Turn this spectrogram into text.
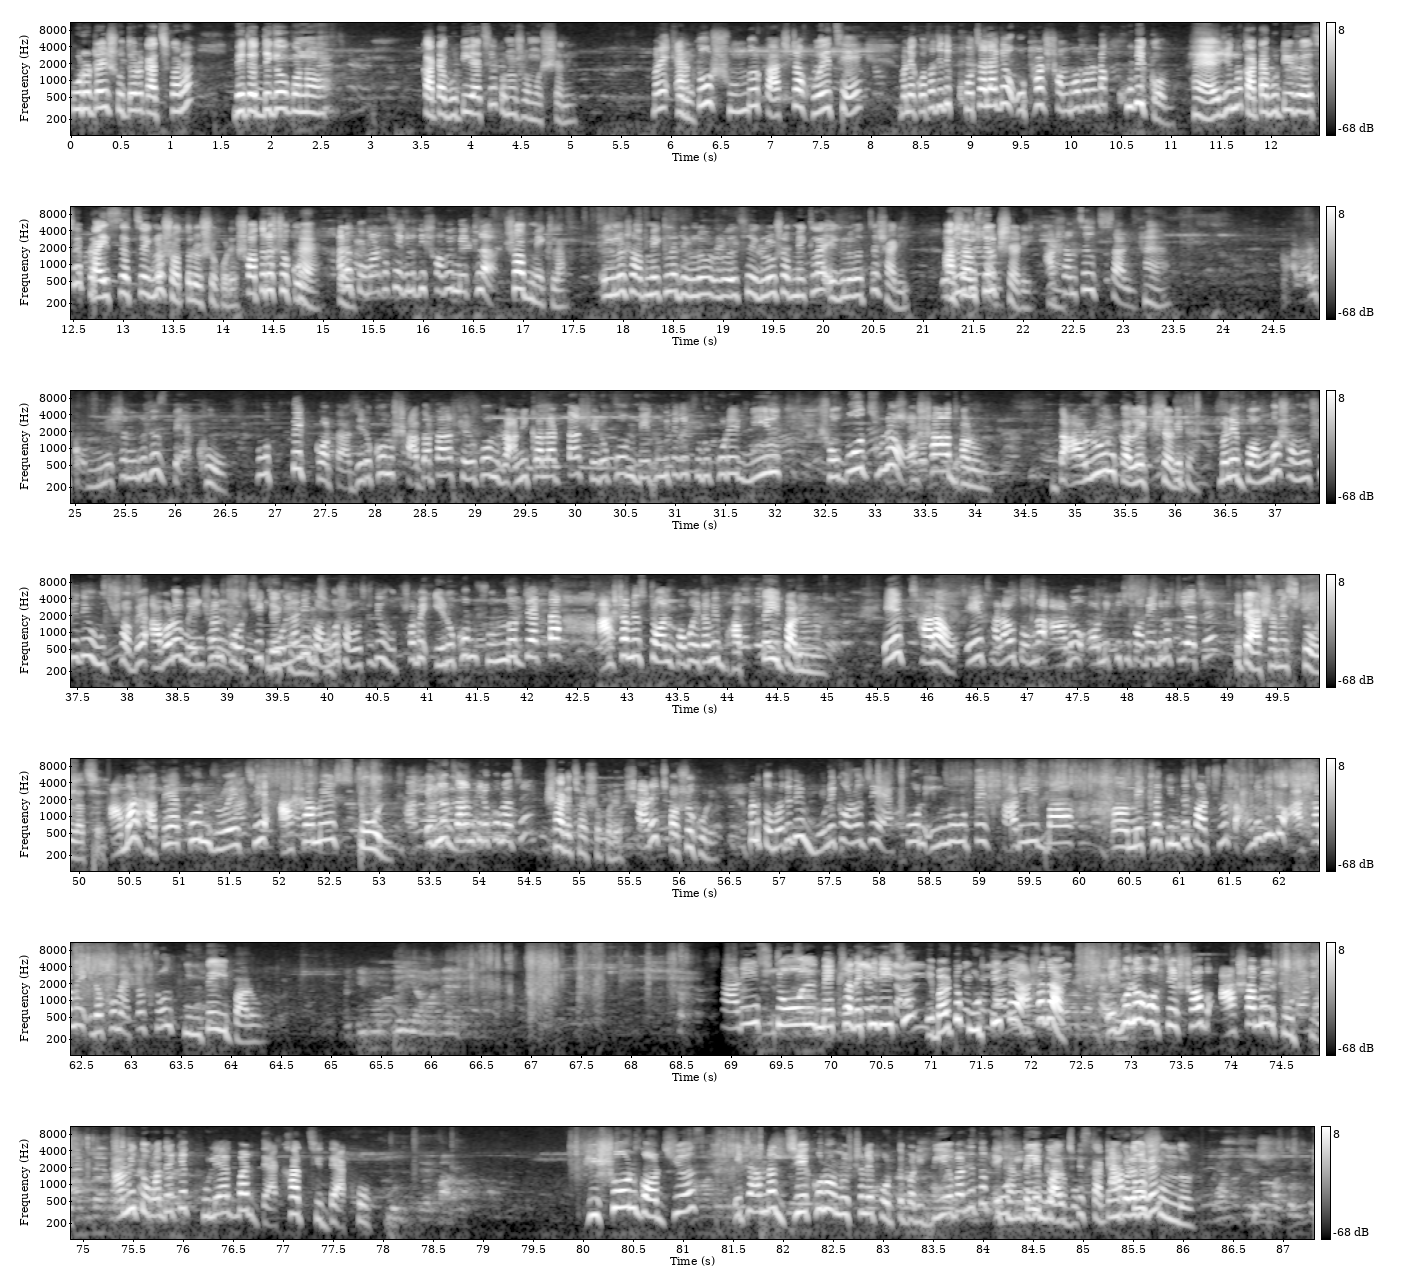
পুরোটাই সুতোর কাজ করা। ভেতর দিকেও কোনো কাটাবুটি আছে কোনো সমস্যা নেই। মানে এত সুন্দর কাজটা হয়েছে মানে কোথাও যদি খোঁচা লাগে ওঠার সম্ভাবনাটা খুবই কম। হ্যাঁ এই জন্য কাটাবুটি রয়েছে। প্রাইস যাচ্ছে এগুলো সতেরোশো করে। সতেরোশো করে? হ্যাঁ আরে হ্যাঁ। তোমার কাছে এগুলো কি সবই মেখলা? সব মেখলা। এগুলো সব মেখলা যেগুলো রয়েছে এগুলো সব মেখলা। এগুলো হচ্ছে শাড়ি। আসাম সিল্ক শাড়ি। আসাম সিল্ক শাড়ি। হ্যাঁ। কালার কম্বিনেশনগুলো জাস্ট দেখো প্রত্যেক কটা যেরকম সাদাটা সেরকম রানী কালারটা সেরকম বেগুনি থেকে শুরু করে নীল সবুজ মানে অসাধারণ। দারুণ কালেকশন এটা। মানে বঙ্গ সংস্কৃতি উৎসবে আবারও মেনশন করছি কল্যাণী বঙ্গ সংস্কৃতি উৎসবে এরকম সুন্দর যে একটা আসামের স্টল পাবো এটা আমি ভাবতেই পারিনি। এছাড়াও এছাড়াও তোমরা আরও অনেক কিছু পাবে। এগুলো কি আছে? এটা আসামের স্টোল আছে। আমার হাতে এখন রয়েছে আসামের স্টোল। এগুলোর দাম কীরকম আছে? সাড়ে ছশো করে। সাড়ে ছশো করে। মানে তোমরা যদি মনে করো যে এখন এই মুহূর্তে শাড়ি বা মেখলা কিনতে পারছ না তাহলে কিন্তু আসামে এরকম একটা স্টোল কিনতেই পারো। শাড়ি স্টোল মেখলা দেখিয়ে দিয়েছি। এবার একটু কুর্তিতে আসা যাক। এগুলো হচ্ছে সব আসামের কুর্তি। আমি তোমাদেরকে খুলে একবার দেখাচ্ছি দেখো। ভীষণ গর্জিয়াস এটা আমরা যে কোনো অনুষ্ঠানে পড়তে পারি। বিয়ে বাড়িতে তো এখান থেকে ব্লাউজ পিস কাটিং করে দেবে। সুন্দর।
